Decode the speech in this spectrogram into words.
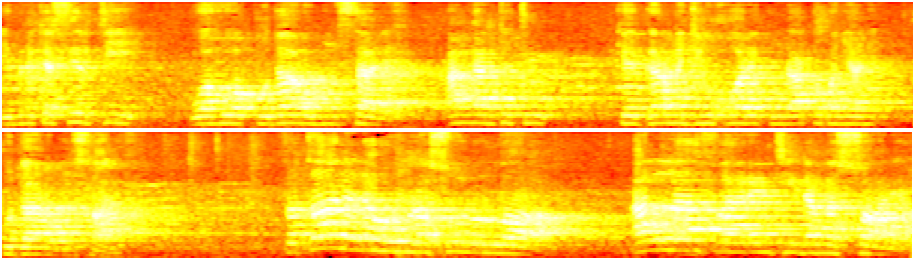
ibn kasir ti wa huwa qudar bin salih. Angan tatu ke garma ji khore kunda to ko nyani qudar bin salih. Fa qala lahum rasulullah allah farenti da masalih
